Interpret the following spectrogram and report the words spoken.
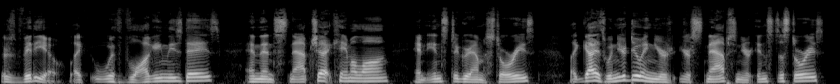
There's video, like with vlogging these days. And then Snapchat came along and Instagram stories. Like, guys, when you're doing your, your snaps and your Insta stories,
